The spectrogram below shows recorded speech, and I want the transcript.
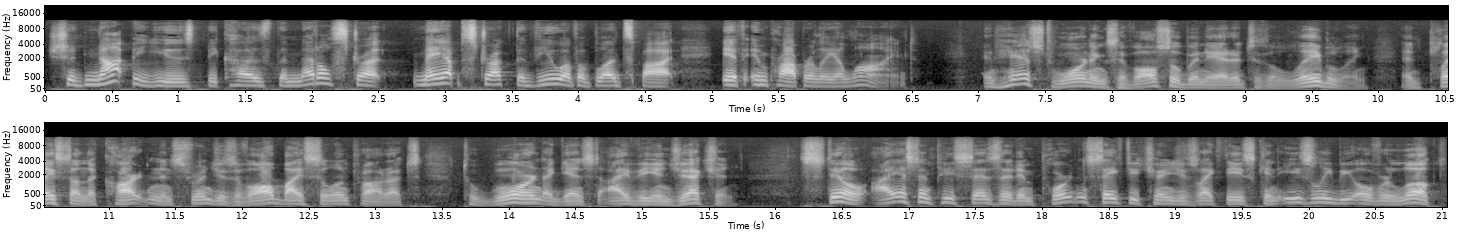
should not be used because the metal strut may obstruct the view of a blood spot if improperly aligned. Enhanced warnings have also been added to the labeling and placed on the carton and syringes of all Bicillin products to warn against IV injection. Still, ISMP says that important safety changes like these can easily be overlooked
